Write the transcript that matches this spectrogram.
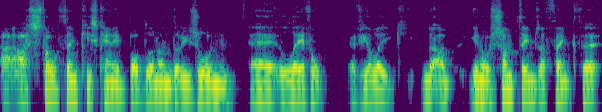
I, I still think he's kind of bubbling under his own uh, level, if you like. You know, sometimes I think that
